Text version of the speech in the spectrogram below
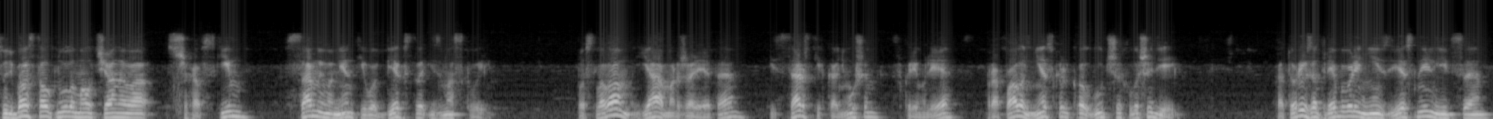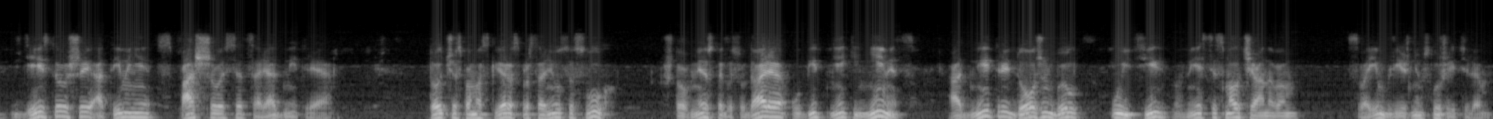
Судьба столкнула Молчанова с Шаховским самый момент его бегства из Москвы. По словам Я Маржарета, из царских конюшен в Кремле пропало несколько лучших лошадей, которых затребовали неизвестные лица, действовавшие от имени спасшегося царя Дмитрия. Тотчас по Москве распространился слух, что вместо государя убит некий немец, а Дмитрий должен был уйти вместе с Молчановым, своим ближним служителем.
